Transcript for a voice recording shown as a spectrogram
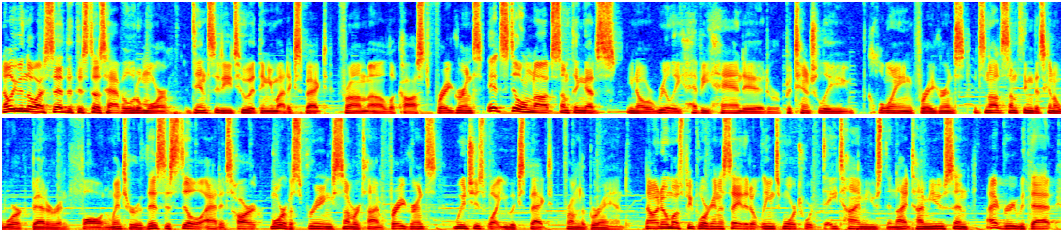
Now, even though I said that this does have a little more density to it than you might expect from a Lacoste fragrance, it's still not something that's, you know, really heavy handed or potentially cloying fragrance. It's not something that's going to work better in fall and winter. This is still at its heart more of a spring, summertime fragrance, which is what you expect from the brand. Now, I know most people are going to say that it leans more toward daytime use than nighttime use, and I agree with that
